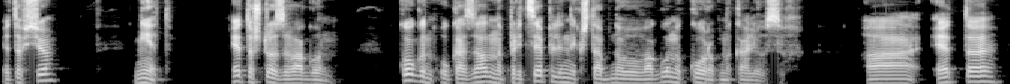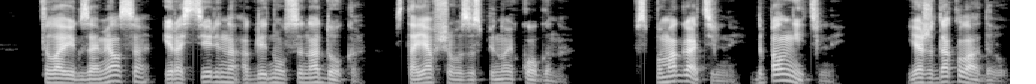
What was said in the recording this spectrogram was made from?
Это все? Нет. Это что за вагон? Коган указал на прицепленный к штабному вагону короб на колесах. А это Тыловик замялся и растерянно оглянулся на Дока, стоявшего за спиной Когана. Вспомогательный, дополнительный. Я же докладывал.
